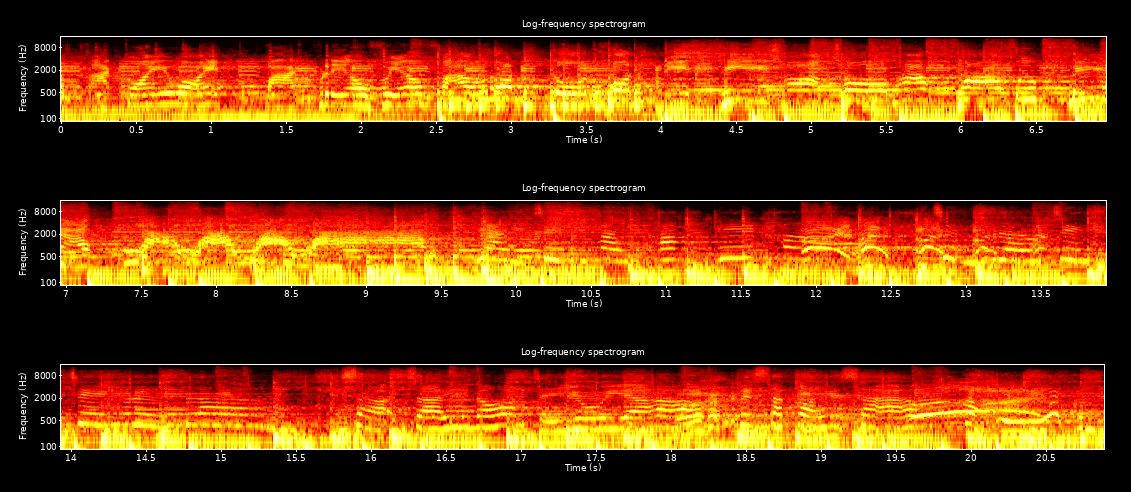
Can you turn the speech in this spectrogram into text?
ยบขาดปล่อยวอยปาดเปรียวเฟียวฝ้ารถโดนคนดีพี่ชอบโชว์พาบพอปึ๊บพี่เอาว้วว้าวว้าวว้าวใหญ่จริงไหมคะพี่คะถึงเร็วจริงจริงหรือเปล่าสะใจน้อยจะอยู่ยาวเป็นสะกอยสาวต้องเคน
